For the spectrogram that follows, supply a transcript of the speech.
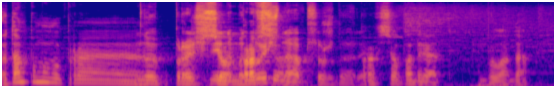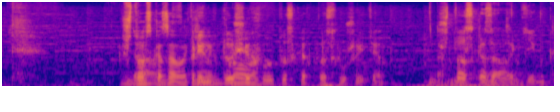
А там, по-моему, про... Ну, про члены всё, мы про точно всё, обсуждали. Про все подряд была, да. Что да, сказала Кинг В предыдущих про... выпусках послушайте. Да, что сказала Кинг?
